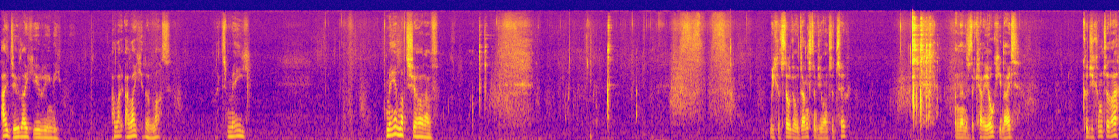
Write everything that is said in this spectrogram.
I do like you, Rini. I like, I like it a lot. But it's me. It's me I'm not sure of. We could still go dancing if you wanted to. And then there's the karaoke night. Could you come to that?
